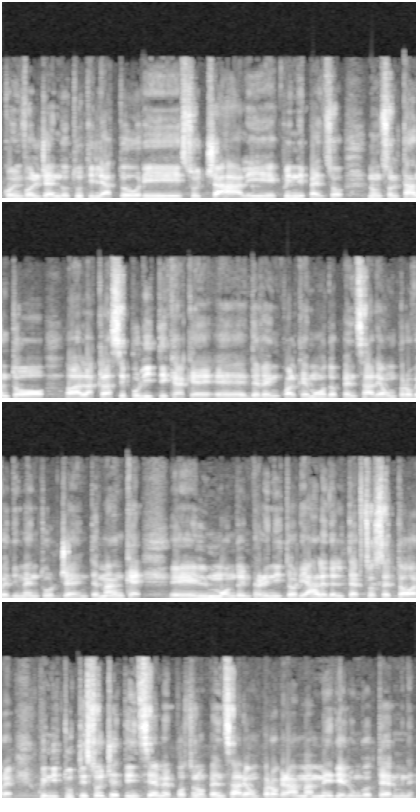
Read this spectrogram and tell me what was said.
coinvolgendo tutti gli attori sociali, quindi penso non soltanto alla classe politica che eh, deve in qualche modo pensare a un provvedimento urgente, ma anche eh, il mondo imprenditoriale del terzo settore, quindi tutti i soggetti insieme possono pensare a un programma a medio e lungo termine,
